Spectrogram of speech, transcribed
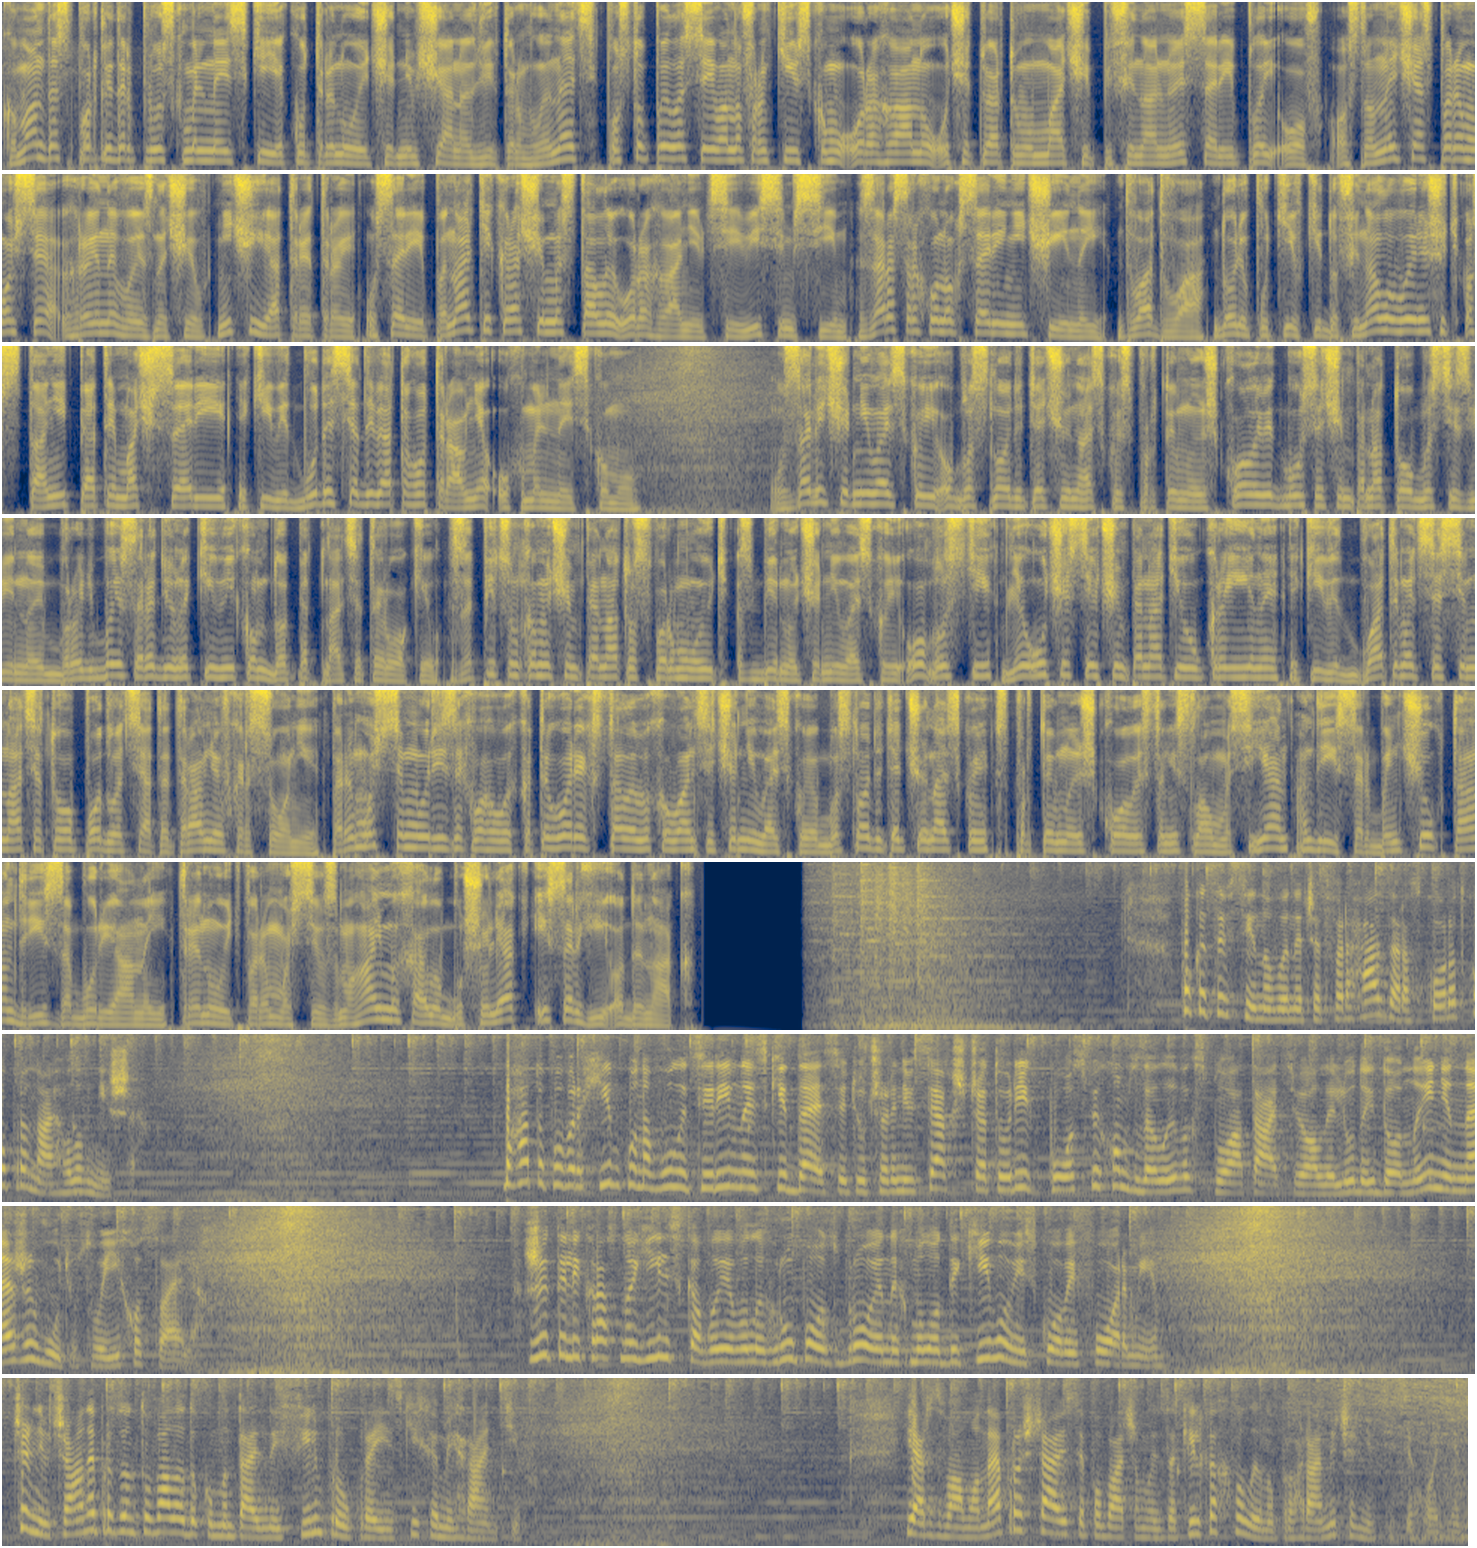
Команда «Спортлідер Плюс Хмельницький, яку тренує чернівчанин Віктор Млинець, поступилася івано-франківському урагану у четвертому матчі півфінальної серії плей-офф. Основний час переможця гри не визначив. Нічия 3-3. У серії пенальті кращими стали ураганівці 8-7. Зараз рахунок серії нічийний 2-2. Долю путівки до фіналу вирішить останній п'ятий матч серії, який відбудеться 9 травня у Хмельницькому. У залі Чернівецької обласної дитячо-юнацької спортивної школи відбувся чемпіонат області з вільної боротьби серед юнаків віком до 15 років. За підсумками чемпіонату сформують збірну Чернівецької області для участі в чемпіонаті України, який відбуватиметься з 17 по 20 травня в Херсоні. Переможцями у різних вагових категоріях стали вихованці Чернівецької обласної дитячо-юнацької спортивної школи Станіслав Масіян, Андрій Сербенчук та Андрій Забуряний. Тренують переможців змагань Михайло Бушуляк і Сергій Одинак. Поки це всі новини четверга, зараз коротко про найголовніше. Багатоповерхівку на вулиці Рівненській, 10 у Чернівцях ще торік поспіхом здали в експлуатацію, але люди й донині не живуть у своїх оселях. Жителі Красноїльська виявили групу озброєних молодиків у військовій формі. Чернівчани презентували документальний фільм про українських емігрантів. Я ж з вами не прощаюся. Побачимось за кілька хвилин у програмі Чернівці сьогодні.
